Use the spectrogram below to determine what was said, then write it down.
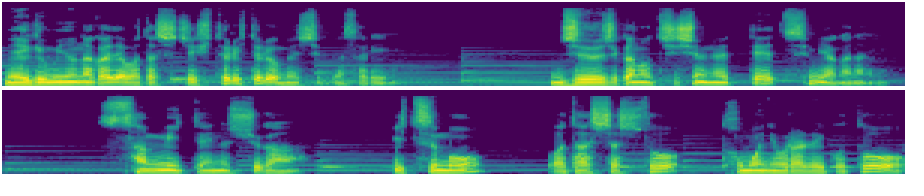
恵みの中で私たち一人一人を召してくださり、十字架の知識によって罪あがない、三位一体の主がいつも私たちと共におられることを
